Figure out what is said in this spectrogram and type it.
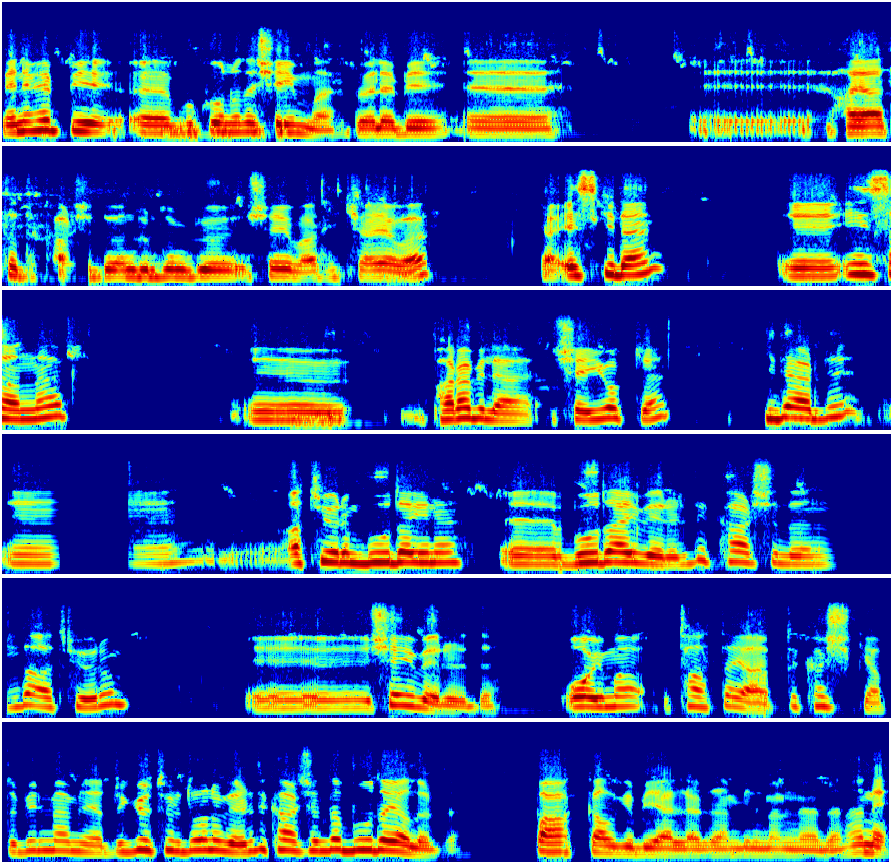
Benim hep bir e, bu konuda şeyim var. Böyle bir e, e, hayata karşı döndürdüğüm bir şey var, hikaye var. Ya eskiden e, insanlar e, para bile şey yokken giderdi e, e, atıyorum buğdayını e, buğday verirdi karşılığında atıyorum e, şey verirdi. Oyma tahta yaptı, kaşık yaptı, bilmem ne yaptı. Götürdü onu verirdi, karşılığında buğday alırdı. Bakkal gibi yerlerden bilmem nereden. Hani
